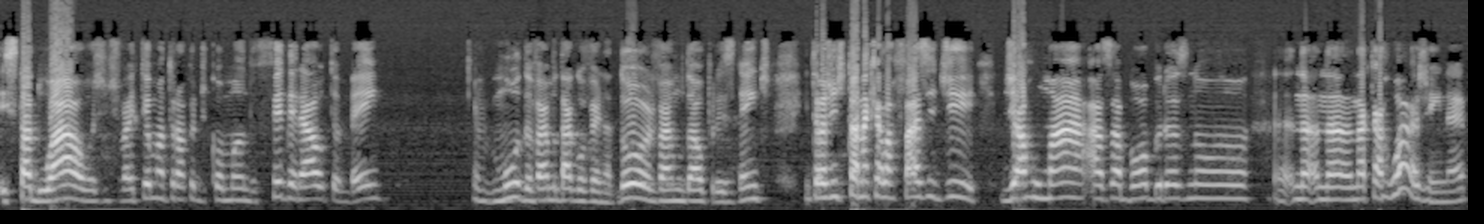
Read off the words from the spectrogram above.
estadual, a gente vai ter uma troca de comando federal também muda, vai mudar governador, vai mudar o presidente. Então a gente está naquela fase de, de arrumar as abóboras no, na, na, na carruagem, né?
